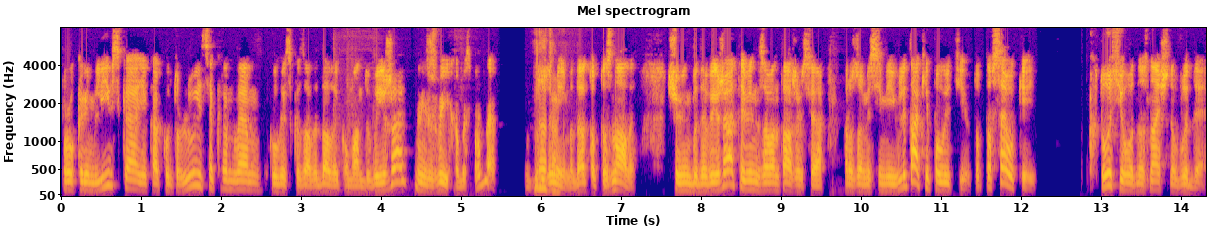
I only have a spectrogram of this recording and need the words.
прокремлівська, яка контролюється Кремлем. Коли сказали, дали команду виїжджай, він ж виїхав без проблем. Ну, Розуміємо, да? тобто знали, що він буде виїжджати, він завантажився разом із сім'єю в літак і полетів. Тобто, все окей. Хтось його однозначно веде.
